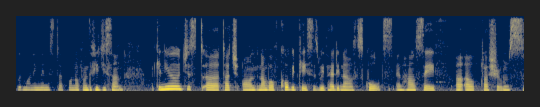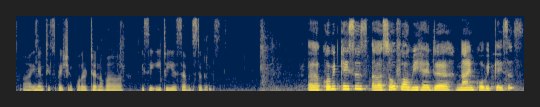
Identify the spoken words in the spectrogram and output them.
Good morning, Minister Fono from the Fiji Sun. Can you just uh, touch on the number of COVID cases we've had in our schools and how safe are our classrooms uh, in anticipation for the return of our ECE to year seven students? Uh, COVID cases, uh, so far we had uh, nine COVID cases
